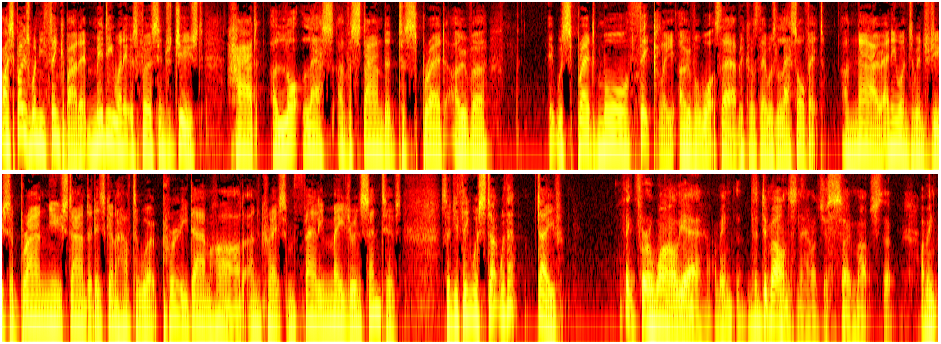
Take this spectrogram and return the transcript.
I suppose when you think about it, MIDI, when it was first introduced, had a lot less of a standard to spread over. It was spread more thickly over what's there because there was less of it. And now, anyone to introduce a brand new standard is going to have to work pretty damn hard and create some fairly major incentives. So, do you think we're stuck with it, Dave? I think for a while, yeah. I mean, the demands now are just so much that, I mean,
